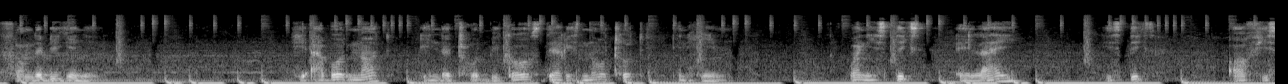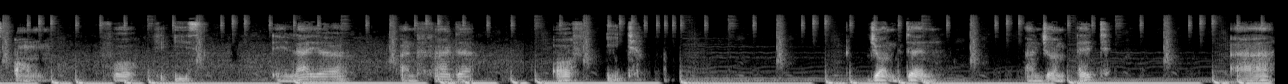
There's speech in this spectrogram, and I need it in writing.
from the beginning. He abode not in the truth because there is no truth in him. When he speaks a lie, he speaks of his own, for he is a liar and father of it. John 10 and John 8 are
